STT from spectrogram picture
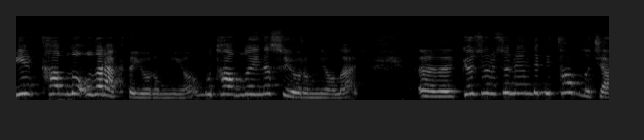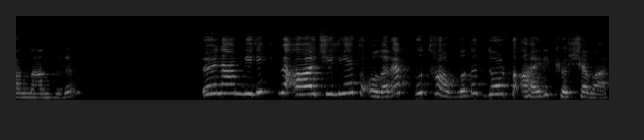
bir tablo olarak da yorumluyor. Bu tabloyu nasıl yorumluyorlar? Gözünüzün önünde bir tablo canlandırın. Önemlilik ve aciliyet olarak bu tabloda dört ayrı köşe var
